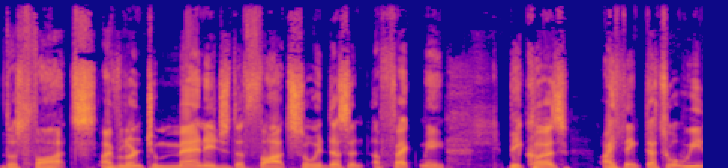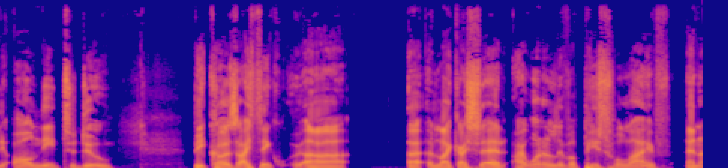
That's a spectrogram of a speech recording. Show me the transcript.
those thoughts. I've learned to manage the thoughts so it doesn't affect me because I think that's what we all need to do. Because I think, uh, uh, like I said, I want to live a peaceful life, and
